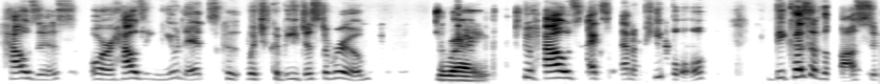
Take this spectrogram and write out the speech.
houses or housing units which could be just a room Right. to house X amount of people because of the lawsuit.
